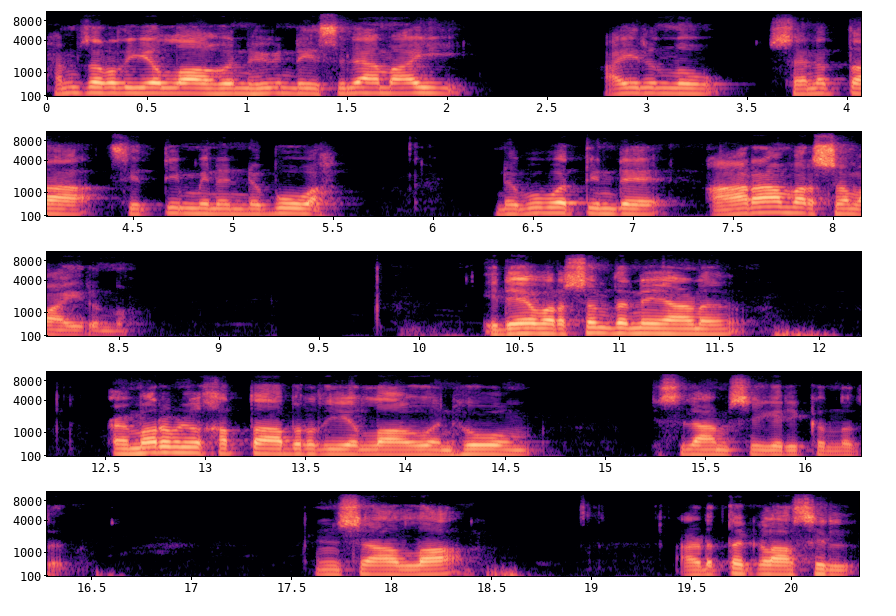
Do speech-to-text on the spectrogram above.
ഹംസ റളിയല്ലാഹു അൻഹുവിന്റെ ഇസ്ലാമായി ആയിരുന്നു സനത്ത സിത്തിമിന നബുവ. നബുവത്തിന്റെ ആറാം വർഷമായിരുന്നു. ഇതേ വർഷം തന്നെയാണ് ഉമർ ഖത്താബ് റതി അള്ളാഹു അൻഹുവും ഇസ്ലാം സ്വീകരിക്കുന്നത്. ഇൻഷാ അള്ളാ അടുത്ത ക്ലാസ്സിൽ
